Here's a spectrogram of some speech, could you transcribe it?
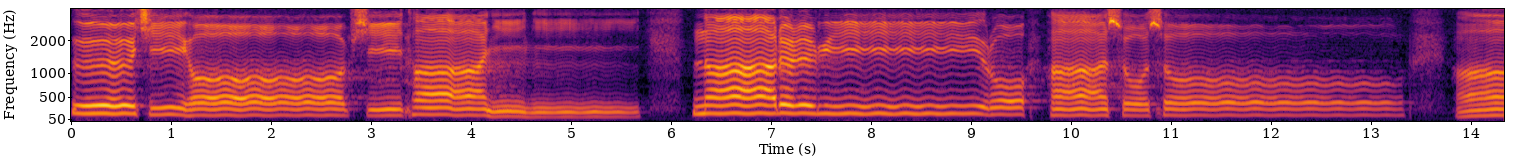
의지 없이 다니니 나를 위로하소서. 아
